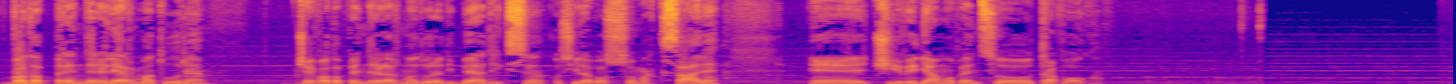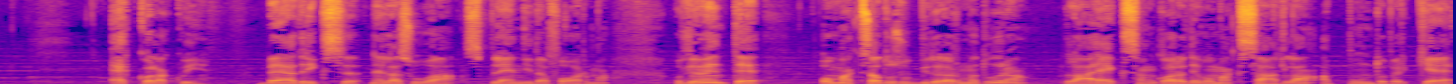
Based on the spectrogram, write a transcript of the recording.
Vado a prendere le armature, cioè vado a prendere l'armatura di Beatrix, così la posso maxare e ci rivediamo penso tra poco. Eccola qui, Beatrix nella sua splendida forma. Ovviamente ho maxato subito l'armatura, la ex ancora devo maxarla appunto perché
